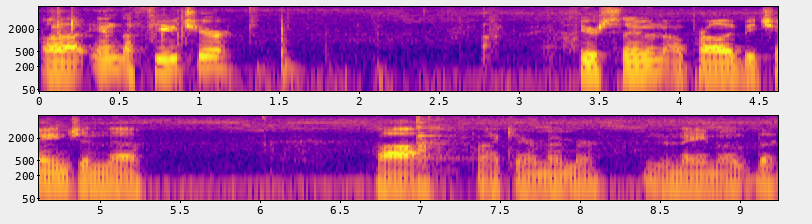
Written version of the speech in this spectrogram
uh, in the future, here soon, I'll probably be changing the. Uh, I can't remember the name of it,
